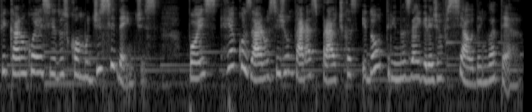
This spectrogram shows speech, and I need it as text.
ficaram conhecidos como dissidentes, pois recusaram se juntar às práticas e doutrinas da Igreja Oficial da Inglaterra.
